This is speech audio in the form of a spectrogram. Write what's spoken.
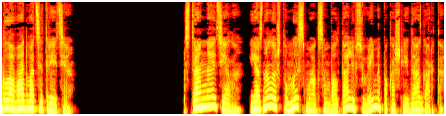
Глава 23. Странное дело. Я знала, что мы с Максом болтали все время, пока шли до Агарта.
